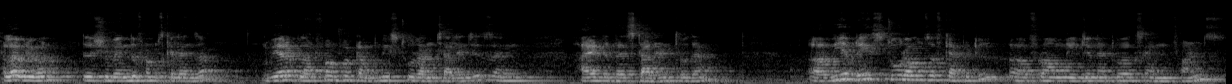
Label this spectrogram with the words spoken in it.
Hello everyone, this is Shubhendu from Skillenza. We are a platform for companies to run challenges and hire the best talent through them. Uh, we have raised two rounds of capital uh, from angel networks and funds.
